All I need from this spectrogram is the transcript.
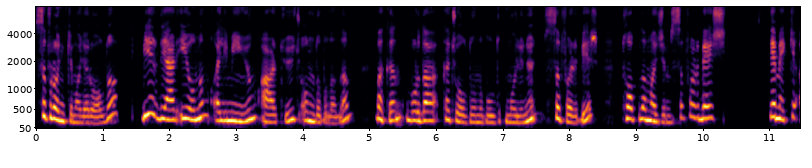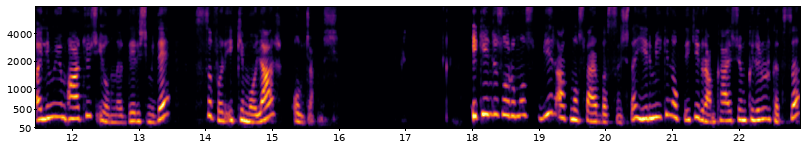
0,12 molar oldu. Bir diğer iyonum alüminyum artı 3 onu da bulalım. Bakın burada kaç olduğunu bulduk molünün 0,1 toplam hacim 0,5 demek ki alüminyum artı 3 iyonları derişimi de 0,2 molar olacakmış. İkinci sorumuz bir atmosfer basınçta 22.2 gram kalsiyum klorür katısı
